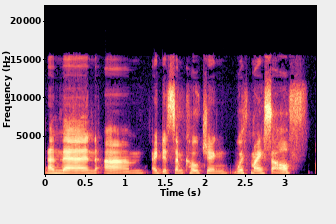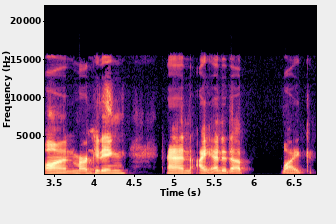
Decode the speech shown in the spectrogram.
And then um, I did some coaching with myself on marketing, and I ended up like,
